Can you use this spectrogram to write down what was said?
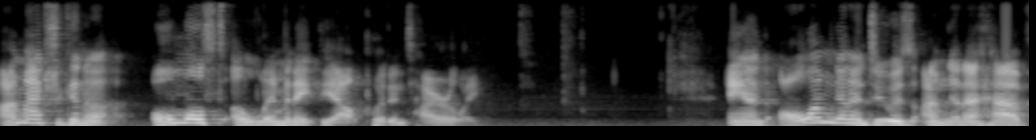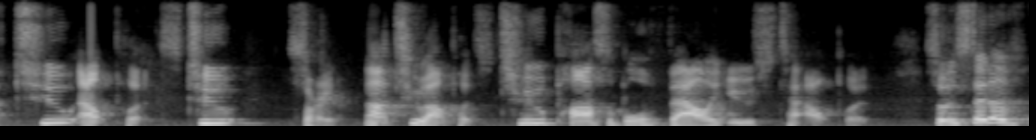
I'm actually going to almost eliminate the output entirely. And all I'm going to do is I'm going to have two outputs, two, sorry, not two outputs, two possible values to output. So instead of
